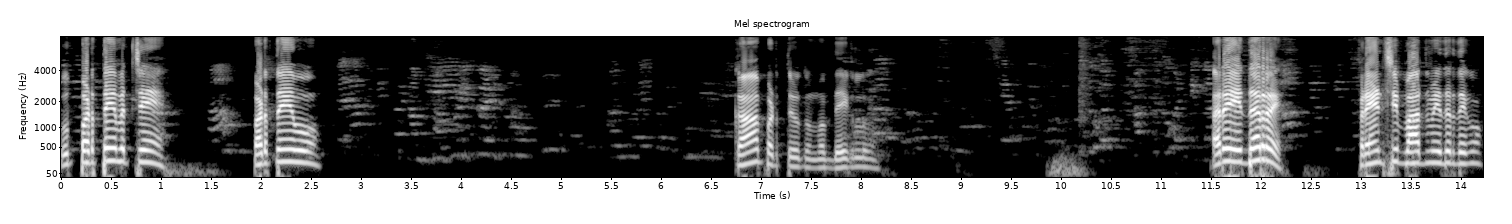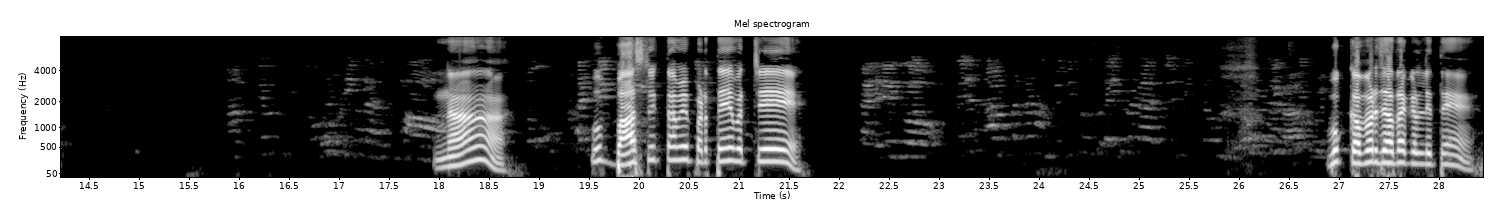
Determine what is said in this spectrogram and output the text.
वो पढ़ते हैं बच्चे। पढ़ते हैं वो। कहा पढ़ते हो तुम? अब देख लो। अरे इधर फ्रेंडशिप बाद में इधर देखो। ना, वो वास्तविकता में पढ़ते हैं बच्चे। वो कवर ज़्यादा कर लेते हैं।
